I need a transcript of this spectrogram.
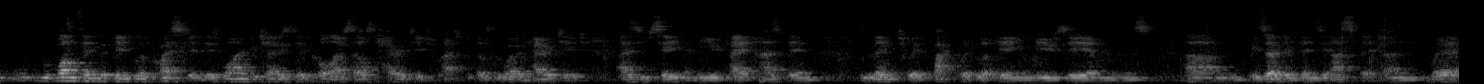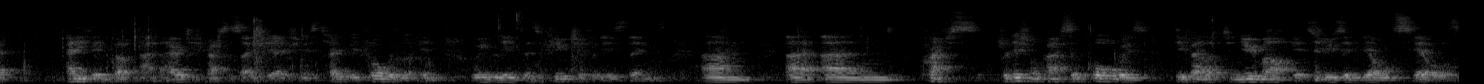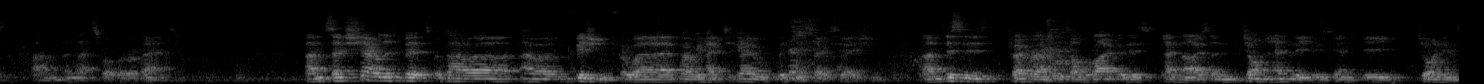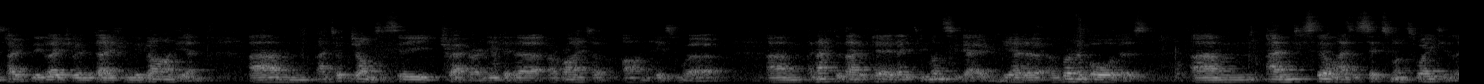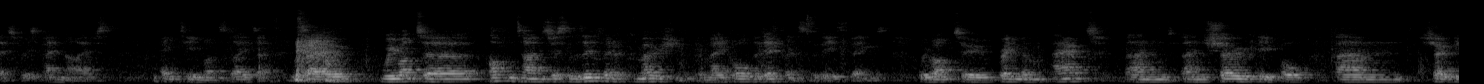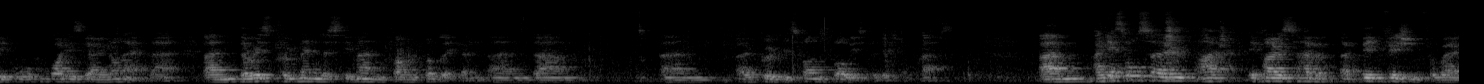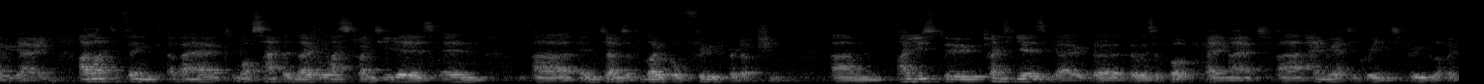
one thing that people have questioned is why we chose to call ourselves heritage crafts, because the word heritage, as you've seen in the UK, has been linked with backward-looking museums, um, preserving things in aspect, and we're anything but that. The Heritage Crafts Association is totally forward-looking. We believe there's a future for these things. Um, uh, and crafts, traditional crafts have always developed new markets using the old skills um, and that's what we're about. Um, so to share a little bit of our, our vision for where, where we hope to go with the association. Um, this is Trevor Ablett on the right with his pen knives and Jon Henley who's going to be joining us hopefully later in the day from The Guardian. Um, I took John to see Trevor and he did a, a write-up on his work. Um, and after that appeared 18 months ago, he had a, a run of orders um, and still has a six months waiting list for his pen knives 18 months later. So we want to, oftentimes just a little bit of promotion can make all the difference to these things. We want to bring them out and, and show people um, show people what is going on out there. And there is tremendous demand from the public and, and, um, and a good response for these traditional crafts. Um, I guess also, I, if I was to have a, a big vision for where we're going, I like to think about what's happened over the last 20 years in, uh, in terms of local food production. Um, I used to, 20 years ago, there was a book came out, uh, Henrietta Green's Food, Lover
